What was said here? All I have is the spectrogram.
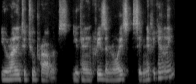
you run into two problems. You can increase the noise significantly.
